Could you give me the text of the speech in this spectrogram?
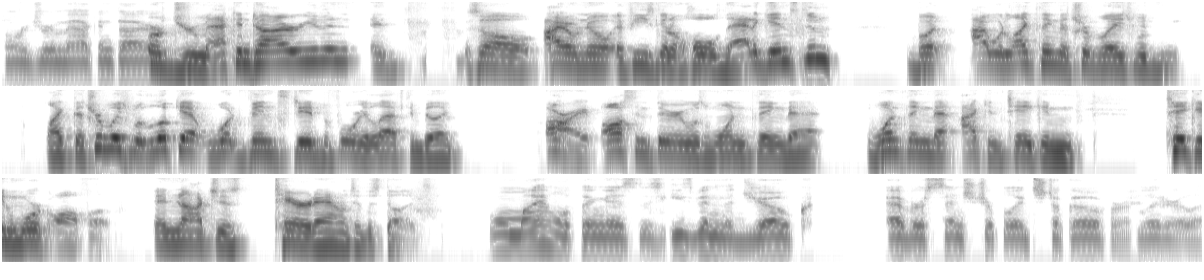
Or Drew McIntyre? or Drew McIntyre even. And so I don't know if he's going to hold that against him, but I would like to think that Triple H would like the Triple H would look at what Vince did before he left and be like, all right, Austin Theory was one thing that one thing that I can take and take and work off of and not just tear down to the studs. Well, my whole thing is, is he's been the joke ever since Triple H took over. Literally,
